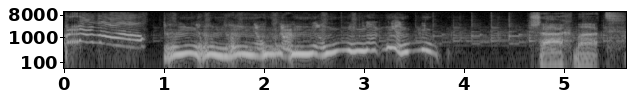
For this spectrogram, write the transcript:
Brawo! Szachmat.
